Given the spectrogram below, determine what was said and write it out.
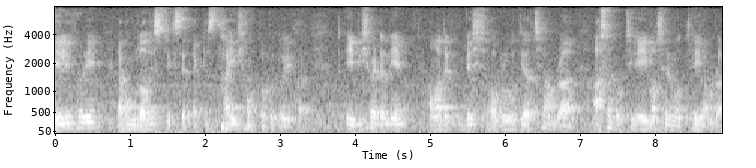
ডেলিভারি এবং লজিস্টিক্সের একটা স্থায়ী সম্পর্ক তৈরি হয়। এই বিষয়টা নিয়ে আমাদের বেশ অগ্রগতি আছে। আমরা আশা করছি এই মাসের মধ্যেই আমরা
